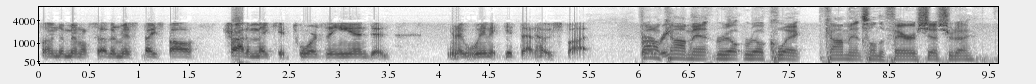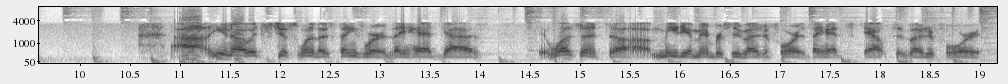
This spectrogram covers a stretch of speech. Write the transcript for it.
fundamental Southern Miss baseball. Try to make it towards the end, and you know win it, get that host spot. Final comment, real real quick. Comments on the Ferriss yesterday. Uh, you know, it's just one of those things where they had guys. It wasn't uh, media members who voted for it; they had scouts that voted for it.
